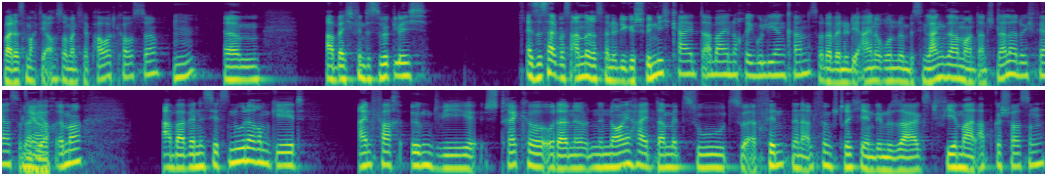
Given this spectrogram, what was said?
weil das macht ja auch so mancher Powered Coaster. Mhm. Ähm, aber ich finde es wirklich, es ist halt was anderes, wenn du die Geschwindigkeit dabei noch regulieren kannst oder wenn du die eine Runde ein bisschen langsamer und dann schneller durchfährst oder Ja. wie auch immer. Aber wenn es jetzt nur darum geht, einfach irgendwie Strecke oder eine, eine Neuheit damit zu, zu erfinden, in Anführungsstriche, indem du sagst, viermal abgeschossen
